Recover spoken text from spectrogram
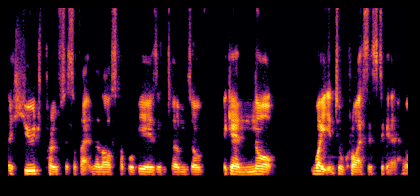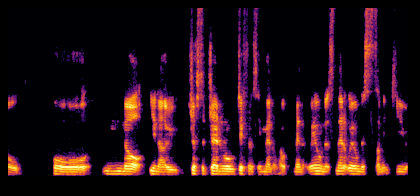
a huge process of that in the last couple of years in terms of, again, not wait until crisis to get help or not, you know, just a general difference in mental health mental illness. Mental illness is something you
